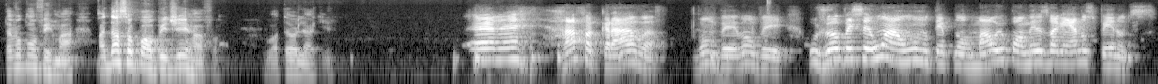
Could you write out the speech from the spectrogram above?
Até vou confirmar. Mas dá seu palpite aí, Rafa. Vou até olhar aqui. É, né? Rafa crava. Vamos ver, vamos ver. O jogo vai ser um a um no tempo normal e o Palmeiras vai ganhar nos pênaltis.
